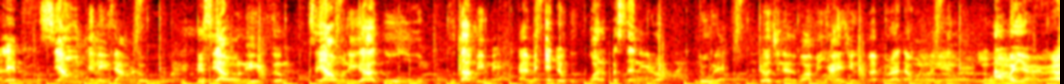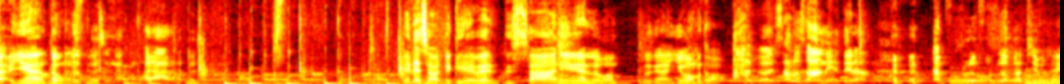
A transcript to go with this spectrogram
အလေဆရာဝန်ဖြစ်နေကြမလို့ဆရာဝန်တွေကဆရာဝန်တွေကကိုကိုခုတာပေးမယ်ဒါပေမဲ့အဲ့တော့ကိုကတော့ပတ်စံနေတော့လို့တယ်ပြောချင်တယ်ကွာမရိုင်းချင်ဘူးမပြောတာဒါပေါ့နော်လုံးဝမရဘူးအဲ့အရန်အတုံးအဲ့ပြောချင်တာအဲ့ဒါအဲ့ဒါပြောချင်တာဒီတဲ့ဆိုတကယ်ပဲသူစားအနေနဲ့လုံးဝဘယ်ကရော့မသွားအဲ့ပြောတယ်စားလို့စားနေတယ်သိလားအဲ့ဘလို့ food blogger ဖြစ်မလဲ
